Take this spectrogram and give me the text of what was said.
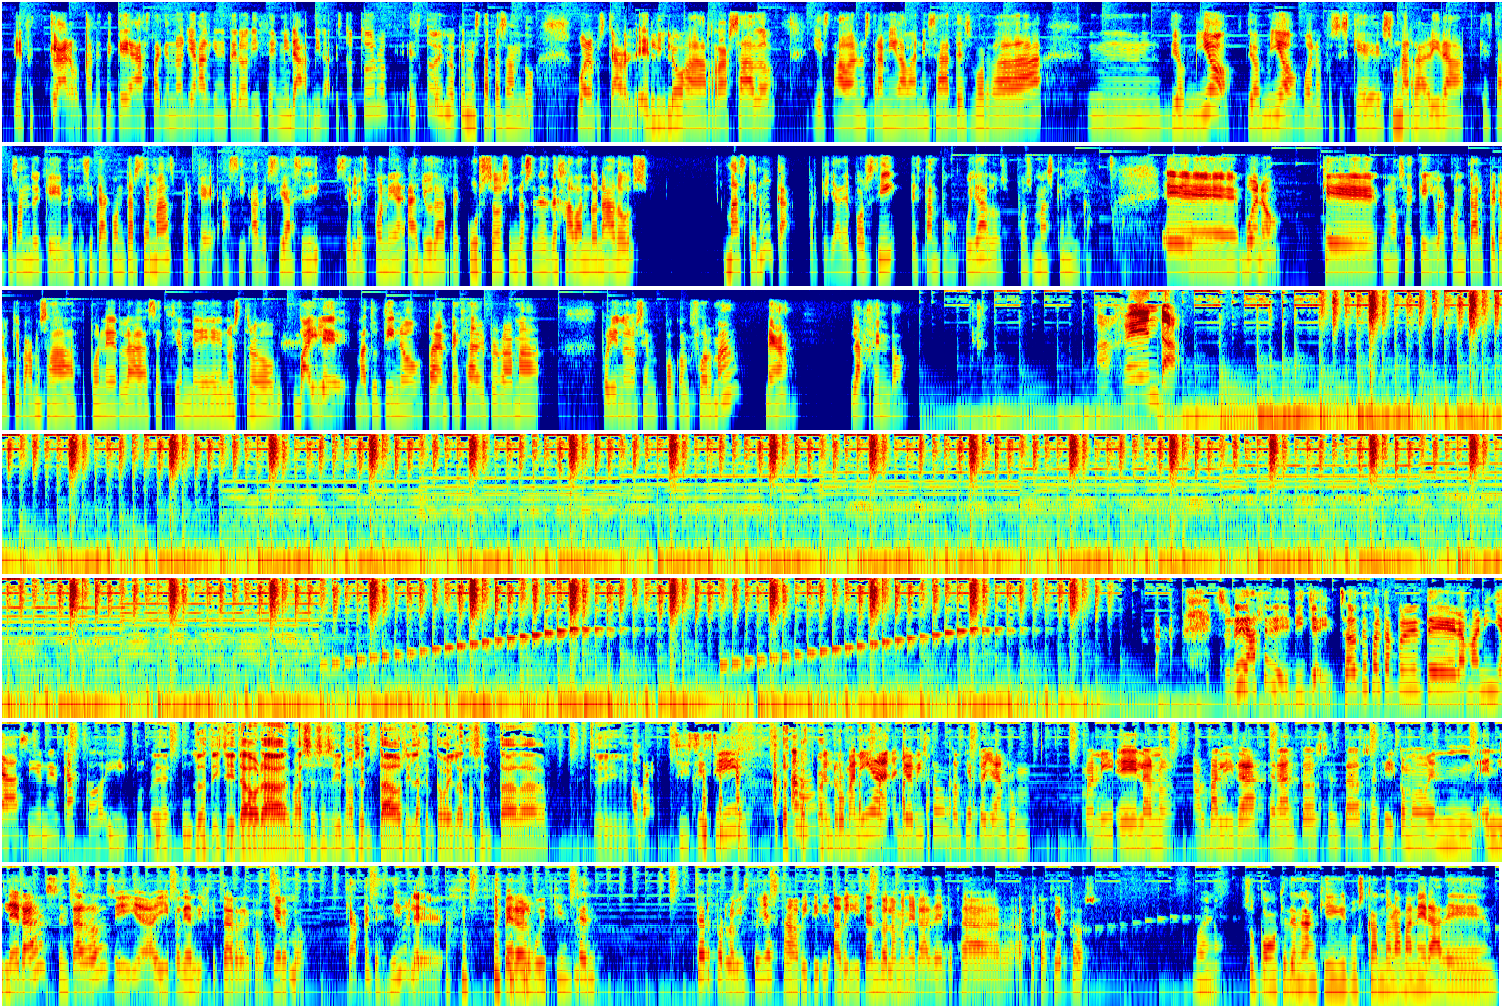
claro, parece que hasta que no llega alguien y te lo dice, mira, mira, esto todo lo que- esto es lo que me está pasando. Bueno, pues claro, el, el hilo ha arrasado y estaba nuestra amiga Vanessa desbordada. Mm, Dios mío, Dios mío. Bueno, pues es que es una realidad que está pasando y que necesita contarse más porque así, a ver si así se les pone ayuda, recursos y no se les deja abandonados más que nunca, porque ya de por sí están poco cuidados, pues más que nunca. Eh, bueno, que no sé qué iba a contar, pero que vamos a poner la sección de nuestro baile matutino para empezar el programa poniéndonos un poco en forma. Venga, la agenda. Agenda. De DJ. Solo te falta ponerte la manilla así en el casco y. Eh, los DJs de ahora, además, es así, ¿no? Sentados y la gente bailando sentada. Estoy... Hombre, Sí, sí, sí. en Rumanía, yo he visto un concierto ya en Rumanía. eh, la no- normalidad eran todos sentados, en fin, como en, en hileras, sentados, y ahí podían disfrutar del concierto. qué apetecible. Pero el Wi-Fi Center, por lo visto, ya está habil- habilitando la manera de empezar a hacer conciertos. Bueno, supongo que tendrán que ir buscando la manera de,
